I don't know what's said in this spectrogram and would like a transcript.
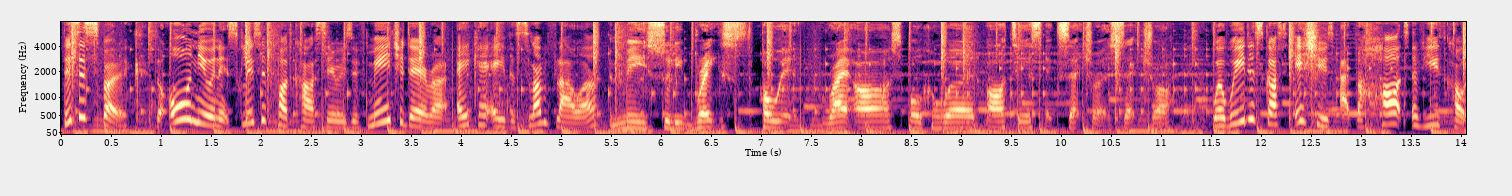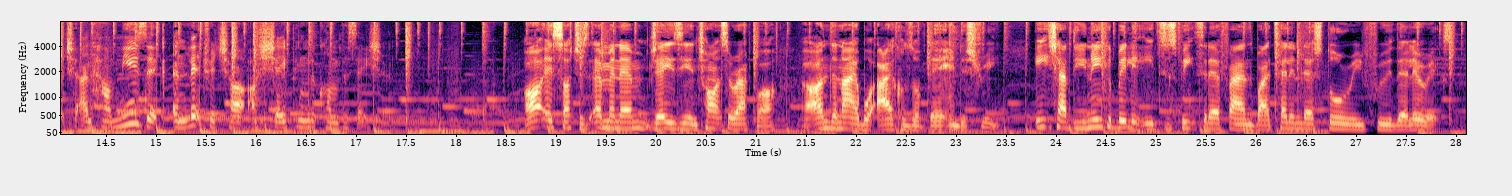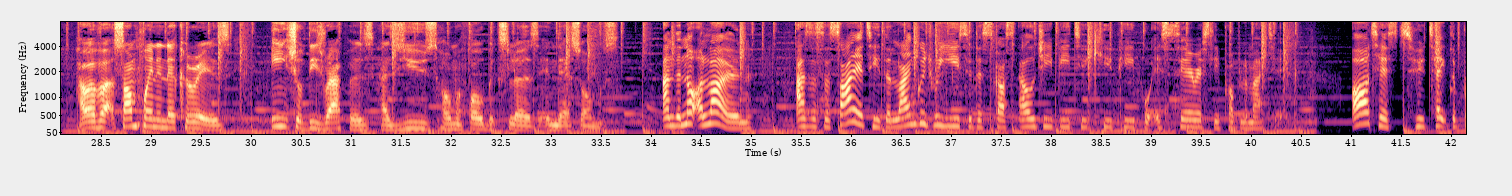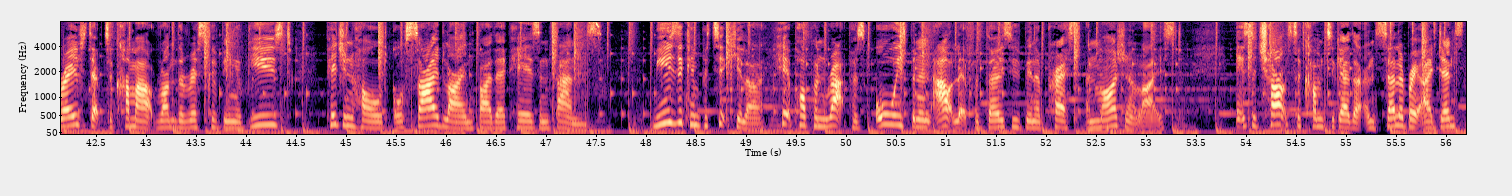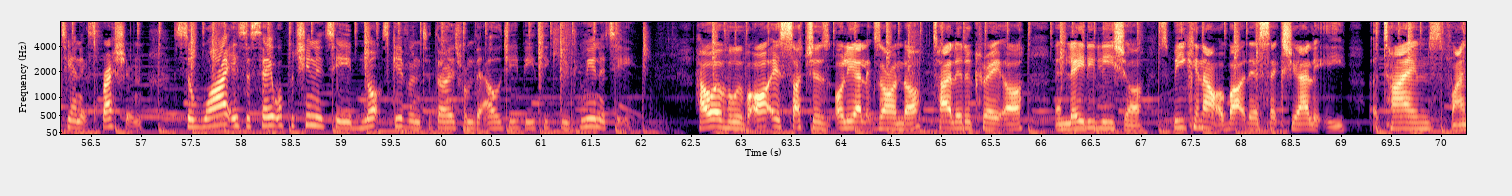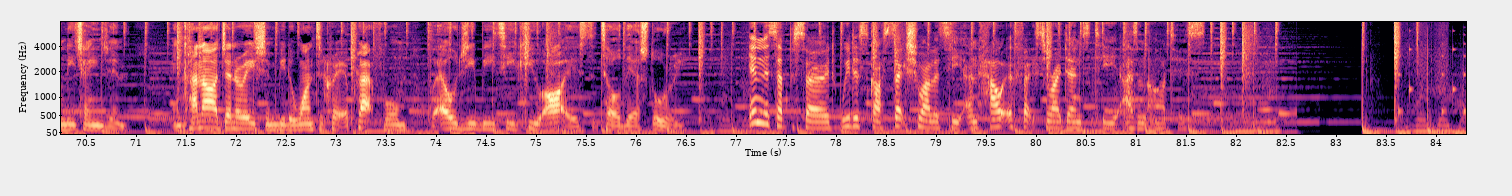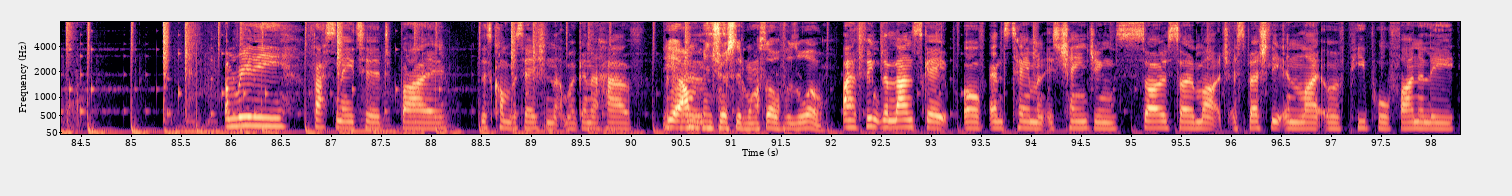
This is Spoke, the all new and exclusive podcast series with me, Chidera, aka the Slumflower. And me, Sully Breaks, poet, writer, spoken word, artist, etc., etc. where we discuss issues at the heart of youth culture and how music and literature are shaping the conversation. Artists such as Eminem, Jay Z, and Chance the Rapper are undeniable icons of their industry. Each have the unique ability to speak to their fans by telling their story through their lyrics. However, at some point in their careers, each of these rappers has used homophobic slurs in their songs. And they're not alone. As a society, the language we use to discuss LGBTQ people is seriously problematic. Artists who take the brave step to come out run the risk of being abused, pigeonholed, or sidelined by their peers and fans. Music in particular, hip hop and rap has always been an outlet for those who've been oppressed and marginalised. It's a chance to come together and celebrate identity and expression. So, why is the same opportunity not given to those from the LGBTQ community? However, with artists such as Ollie Alexander, Tyler the Creator, and Lady Leshurr speaking out about their sexuality, are times finally changing. And can our generation be the one to create a platform for LGBTQ artists to tell their story? In this episode, we discuss sexuality and how it affects your identity as an artist. I'm really fascinated by this conversation that we're going to have. Yeah, I'm interested myself as well. I think the landscape of entertainment is changing so, so much, especially in light of people finally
